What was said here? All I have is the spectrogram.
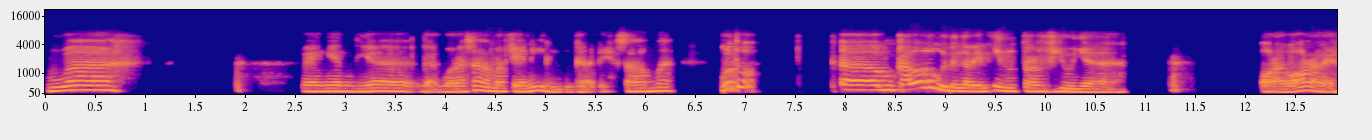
Gua pengen dia nggak gua rasa sama Kenny ini enggak deh sama gue tuh em, kalau lu ngedengerin interviewnya orang-orang ya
